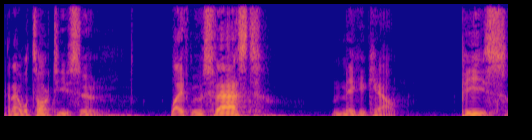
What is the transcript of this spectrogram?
and I will talk to you soon. Life moves fast. Make it count. Peace.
